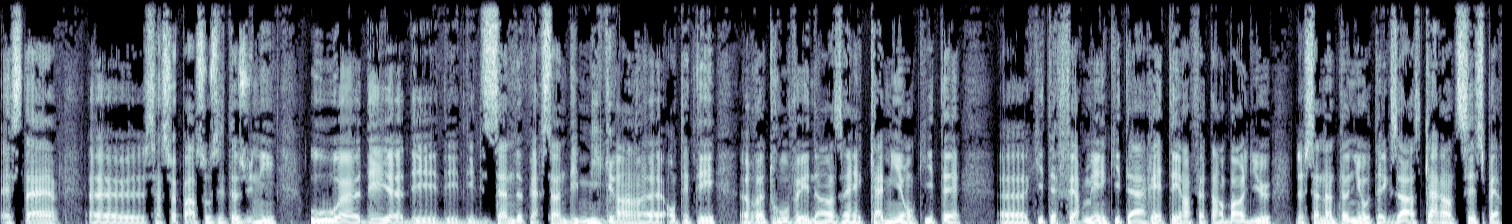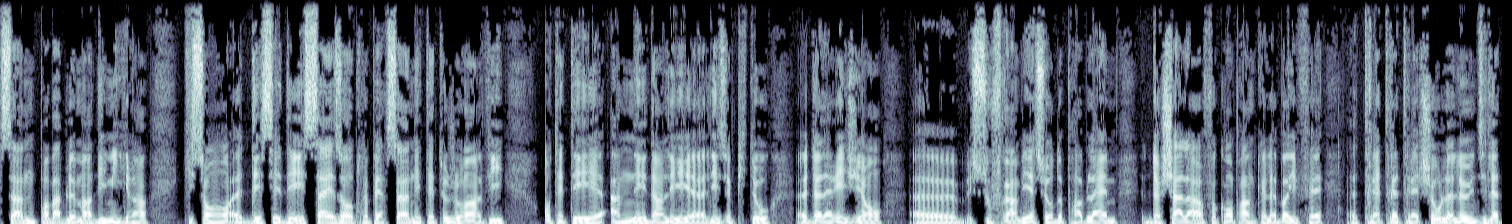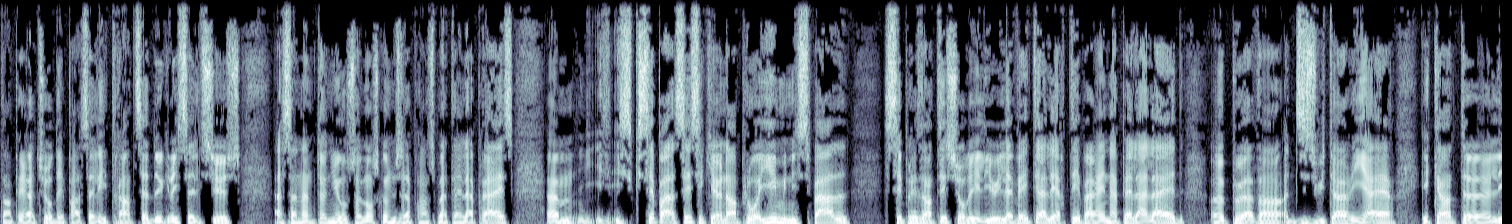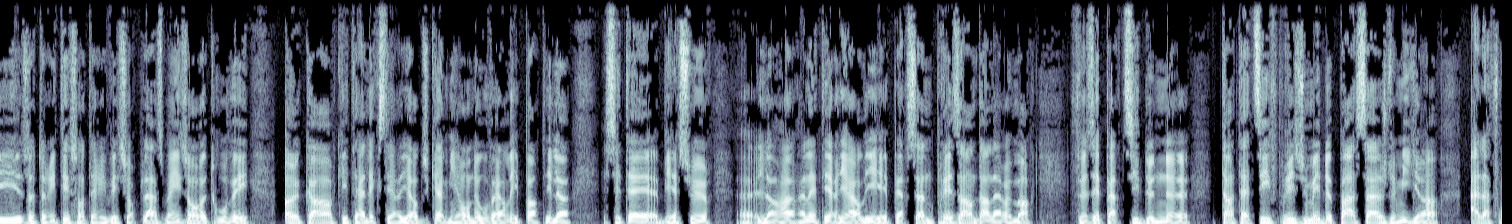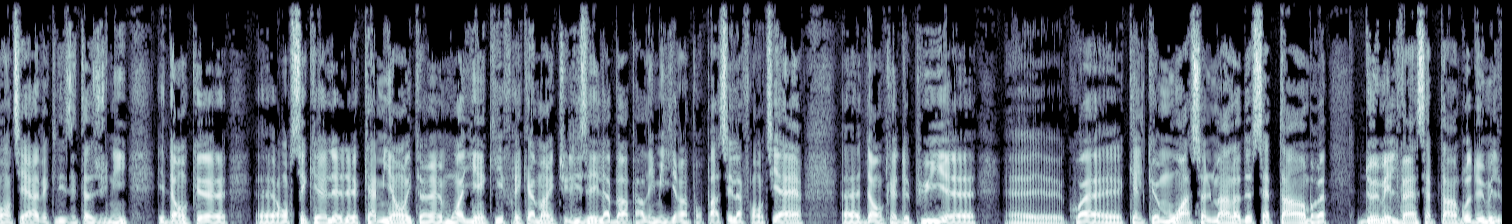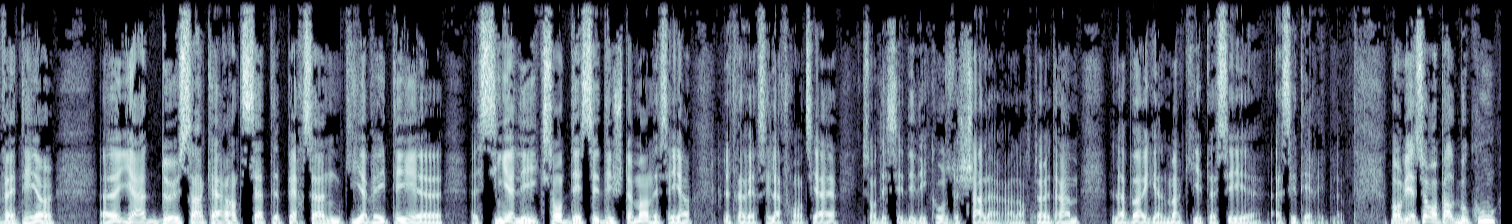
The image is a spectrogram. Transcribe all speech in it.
Esther. ça se passe aux États-Unis où des, des, des, des, dizaines de personnes, des migrants, ont été retrouvés dans un camion qui était euh, qui était fermé, qui était arrêté en fait en banlieue de San Antonio au Texas. 46 personnes, probablement des migrants, qui sont euh, décédés. 16 autres personnes étaient toujours en vie ont été amenés dans les, euh, les hôpitaux euh, de la région, euh, souffrant bien sûr de problèmes de chaleur. faut comprendre que là-bas, il fait très, très, très chaud. Le lundi, la température dépassait les 37 degrés Celsius à San Antonio, selon ce que nous apprend ce matin la presse. ce qui s'est passé, c'est qu'un employé municipal s'est présenté sur les lieux. Il avait été alerté par un appel à l'aide un peu avant 18 heures hier. Et quand les autorités sont arrivées sur place, ben, ils ont retrouvé un corps qui était à l'extérieur du camion. On a ouvert les et là, c'était bien sûr euh, l'horreur à l'intérieur. Les personnes présentes dans la remorque faisaient partie d'une tentative présumée de passage de migrants à la frontière avec les États-Unis. Et donc, euh, euh, on sait que le, camion est un moyen qui est fréquemment utilisé là-bas par les migrants pour passer la frontière. donc, depuis quoi quelques mois seulement, là, de septembre 2020 à septembre 2021, euh, il y a 247 personnes qui avaient été euh, signalées et qui sont décédées justement en essayant de traverser la frontière, qui sont décédées des causes de chaleur. Alors c'est un drame là-bas également qui est assez euh, assez terrible. Bon, bien sûr, on parle beaucoup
